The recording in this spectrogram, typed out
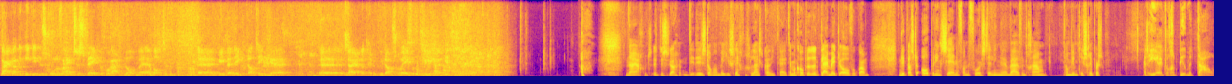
Maar laat ik niet in de schoenen van onze spreker vooruitlopen, hè? Want uh, wie ben ik dat ik... Uh, uh, nou ja, dat heb ik u dan zo even proberen. Nou ja, goed. Het is, dit is toch wel een beetje slechte geluidskwaliteit. Maar ik hoop dat het een klein beetje overkwam. Dit was de openingsscène van de voorstelling uh, Wuivend Gaan van Wim T. Schippers. Het is heerlijk, dat gepiel met taal.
